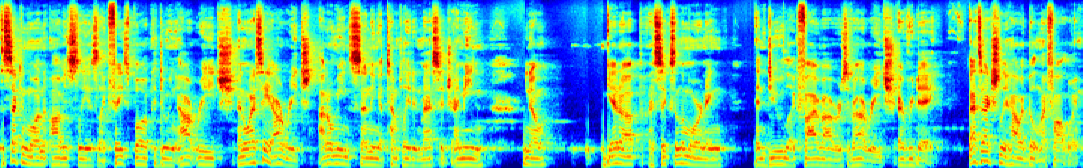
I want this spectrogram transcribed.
The second one, obviously, is like Facebook doing outreach, and when I say outreach, I don't mean sending a templated message. I mean, you know, get up at six in the morning and do like five hours of outreach every day. That's actually how I built my following.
